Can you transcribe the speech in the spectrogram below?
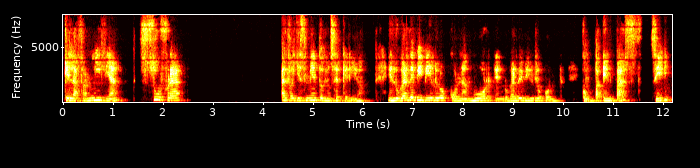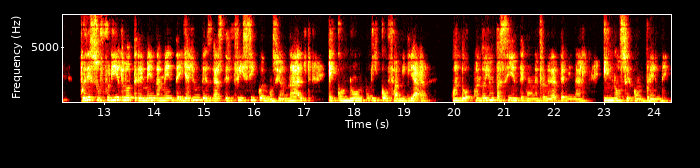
que la familia sufra al fallecimiento de un ser querido. En lugar de vivirlo con amor, en lugar de vivirlo con, en paz, ¿sí? Puede sufrirlo tremendamente y hay un desgaste físico, emocional, económico, familiar, cuando, cuando hay un paciente con una enfermedad terminal y no se comprende.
